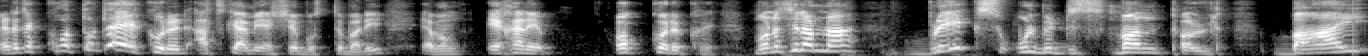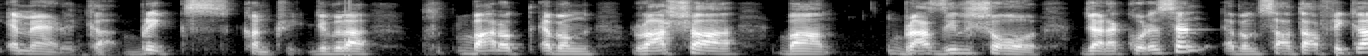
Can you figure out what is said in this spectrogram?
এটা যে কতটা অ্যাকুরেট আজকে আমি এসে বুঝতে পারি এবং এখানে অক্ষরে অক্ষরে। মনে ছিলাম না BRICS will be dismantled by America BRICS country যেগুলা ভারত এবং রাশিয়া বা ব্রাজিল সহ যারা করেছেন এবং সাউথ আফ্রিকা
